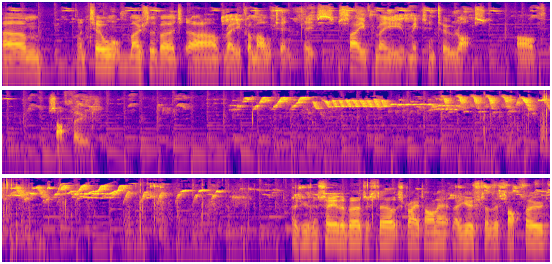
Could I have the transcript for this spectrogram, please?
um, until most of the birds are ready for molting. It's saved me mixing two lots of soft food. As you can see the birds are still straight on it, they're used to the soft food,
